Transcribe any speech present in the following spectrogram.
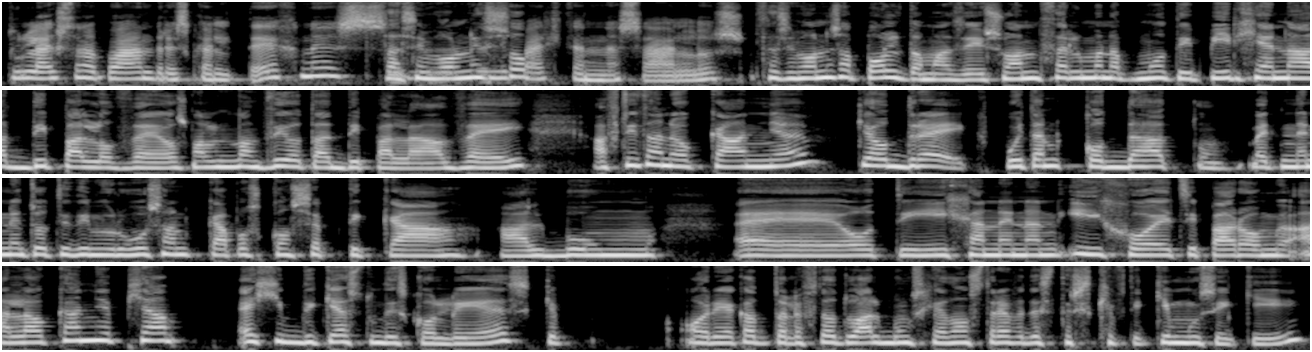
τουλάχιστον από άντρες καλλιτέχνες. Θα συμφωνήσω. Δεν υπάρχει κανένας άλλος. Θα συμφωνήσω απόλυτα μαζί σου. Αν θέλουμε να πούμε ότι υπήρχε ένα αντίπαλο δέος, μάλλον ήταν δύο τα αντίπαλα δέη, αυτή ήταν ο Κάνιε και ο Ντρέικ, που ήταν κοντά του. Με την έννοια ότι δημιουργούσαν κάπως κονσεπτικά άλμπουμ, ε, ότι είχαν έναν ήχο έτσι παρόμοιο. Αλλά ο Κάνιε πια έχει δικές του δυσκολίες και οριακά το τελευταίο του άλμπουμ σχεδόν στρέφεται στη θρησκευτική μουσική.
